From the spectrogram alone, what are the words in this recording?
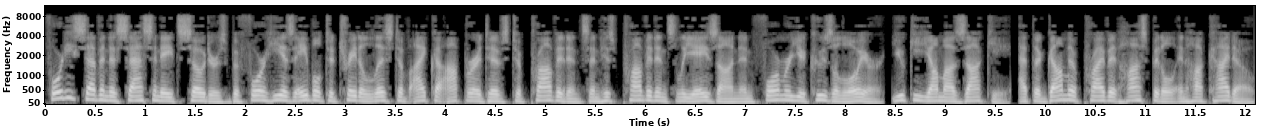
47 assassinates Soders before he is able to trade a list of ICA operatives to Providence and his Providence liaison and former Yakuza lawyer, Yuki Yamazaki, at the Gama Private Hospital in Hokkaido,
